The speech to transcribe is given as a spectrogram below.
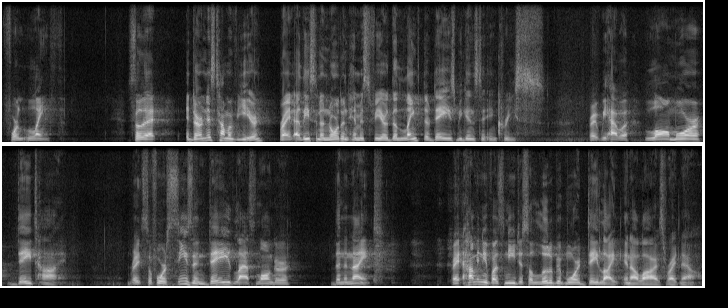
for length. So that during this time of year, right, at least in the northern hemisphere, the length of days begins to increase. Right? We have a long, more daytime. Right? So for a season, day lasts longer than the night. Right? How many of us need just a little bit more daylight in our lives right now?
